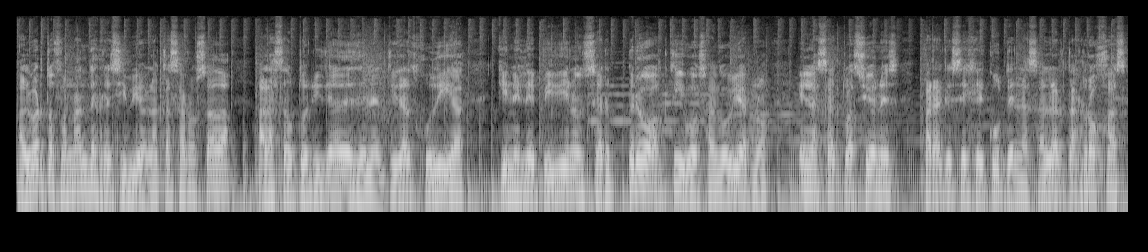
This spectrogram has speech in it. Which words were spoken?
Alberto Fernández recibió en la Casa Rosada a las autoridades de la entidad judía, quienes le pidieron ser proactivos al gobierno en las actuaciones para que se ejecuten las alertas rojas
